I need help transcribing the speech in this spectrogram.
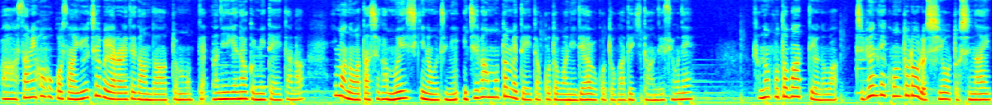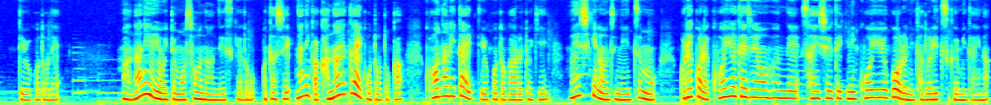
わあ、浅見ほほこさん YouTube やられてたんだって思って何気なく見ていたら、今の私が無意識のうちに一番求めていた言葉に出会うことができたんですよね。その言葉っていうのは自分でコントロールしようとしないっていうことで、まあ何においてもそうなんですけど、私何か叶えたいこととか、こうなりたいっていうことがあるとき、無意識のうちにいつもこれこれこういう手順を踏んで最終的にこういうゴールにたどり着くみたいな、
